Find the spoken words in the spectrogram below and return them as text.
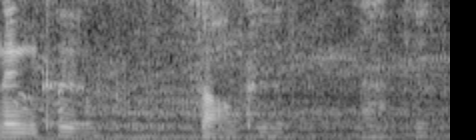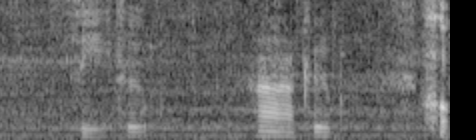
หนึ่งคืนสองคืนสามคืนสี่คืบห้าคืบหก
